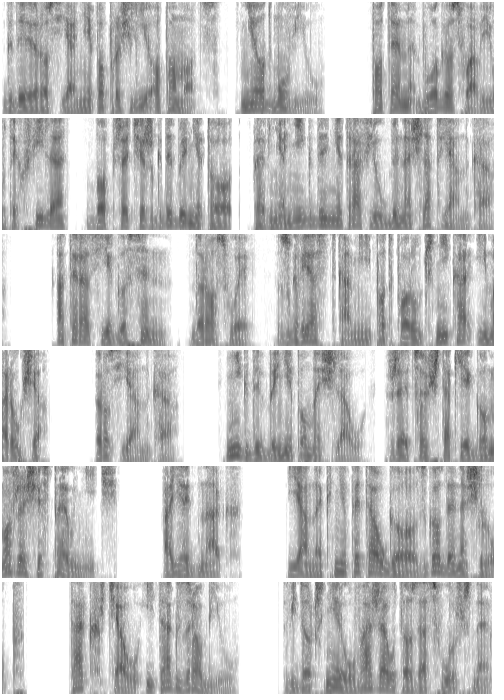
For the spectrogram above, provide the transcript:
gdy Rosjanie poprosili o pomoc, nie odmówił. Potem błogosławił tę chwilę, bo przecież gdyby nie to, pewnie nigdy nie trafiłby na ślad Janka. A teraz jego syn, dorosły, z gwiazdkami podporucznika i Marusia. Rosjanka. Nigdy by nie pomyślał, że coś takiego może się spełnić. A jednak. Janek nie pytał go o zgodę na ślub. Tak chciał i tak zrobił. Widocznie uważał to za słuszne,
